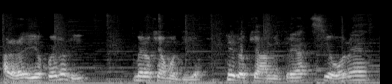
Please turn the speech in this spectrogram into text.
allora io quello lì me lo chiamo Dio, te lo chiami creazione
